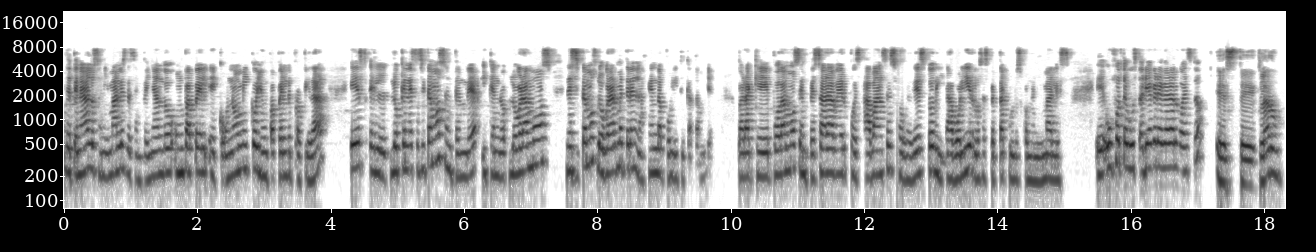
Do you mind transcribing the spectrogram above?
de tener a los animales desempeñando un papel económico y un papel de propiedad es lo que necesitamos entender y que logramos, necesitamos lograr meter en la agenda política también para que podamos empezar a ver pues avances sobre esto y abolir los espectáculos con animales. Eh, Ufo, ¿te gustaría agregar algo a esto? Este, claro,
